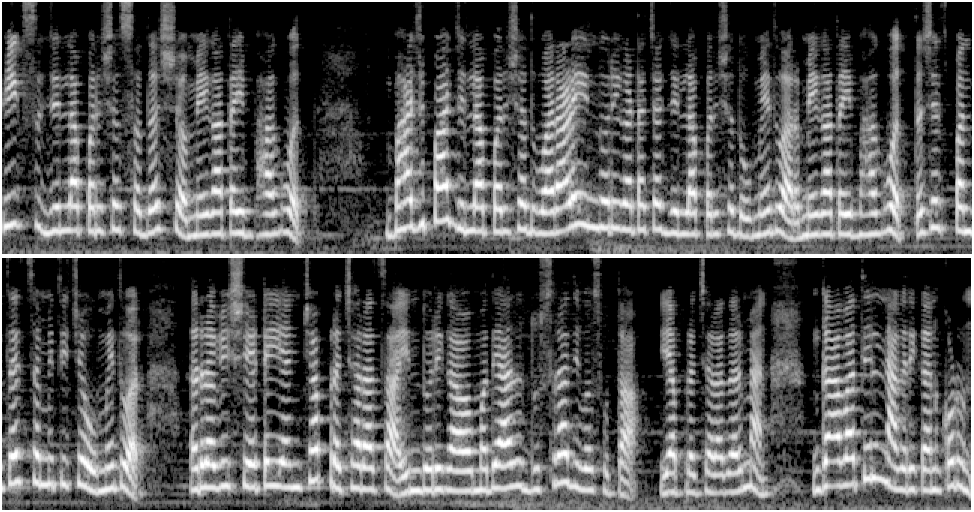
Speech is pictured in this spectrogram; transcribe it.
फिक्स जिल्हा परिषद सदस्य मेघाताई भागवत. भाजपा जिल्हा परिषद वराळे इंदोरी गटाच्या जिल्हा परिषद उमेदवार मेघाताई भागवत तसेच पंचायत समितीचे उमेदवार रवी शेटे यांच्या प्रचाराचा इंदोरी गावामध्ये आज दुसरा दिवस होता. या प्रचारादरम्यान गावातील नागरिकांकडून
